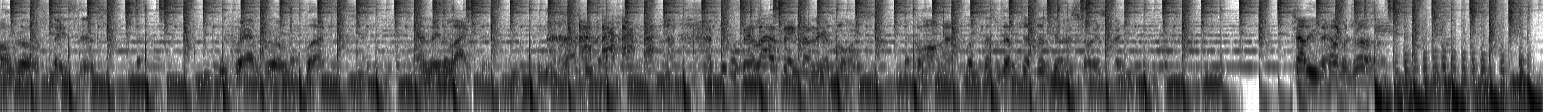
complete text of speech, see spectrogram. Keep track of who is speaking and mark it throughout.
Speaker 1: on girls' faces. We grabbed girls' butts. And they liked it. People say a lot of things under the influence. Come on now. Let's, let's, let's, let's get this story straight. Charlie was a hell of a drug.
